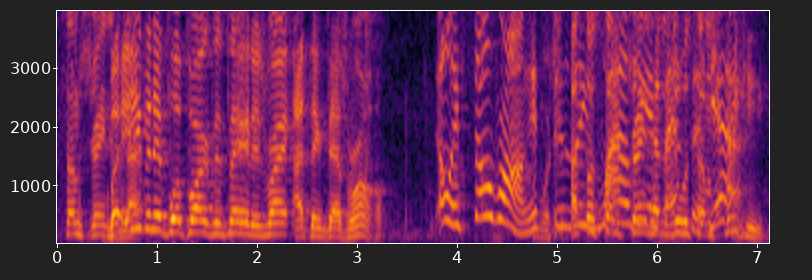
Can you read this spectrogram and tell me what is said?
Some strange. But is not- even if what Parks is saying is right, I think that's wrong. oh, it's so wrong. It's, it's I like thought some strange had to do with something yeah. freaky.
